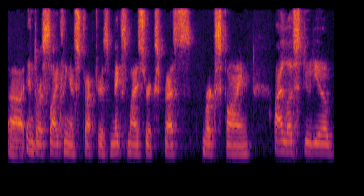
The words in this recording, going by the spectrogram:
uh, indoor cycling instructors, Mixmeister Express works fine. I love Studio.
